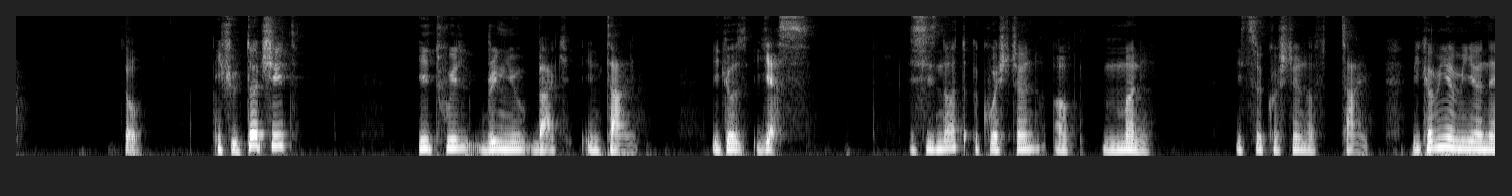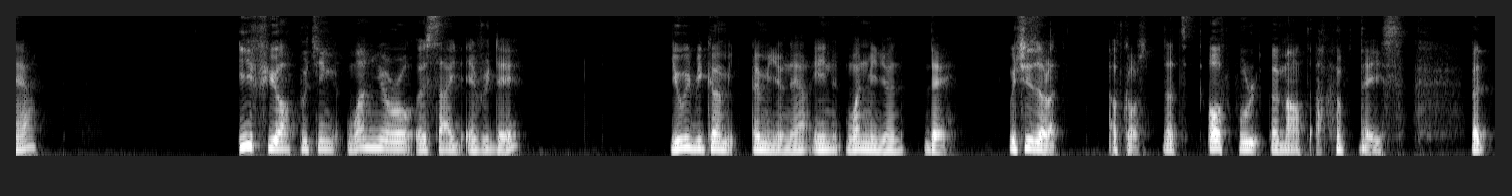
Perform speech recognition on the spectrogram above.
So if you touch it, it will bring you back in time. Because yes, this is not a question of money. It's a question of time. Becoming a millionaire, if you are putting one euro aside every day, you will become a millionaire in one million day, which is a lot of course that's awful amount of days. But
